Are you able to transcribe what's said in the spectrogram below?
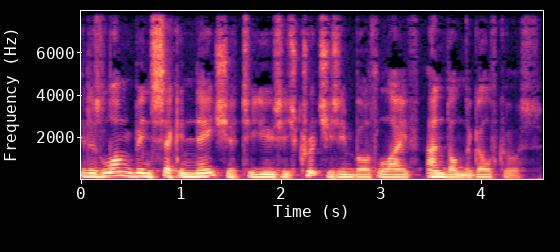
It has long been second nature to use his crutches in both life and on the golf course.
